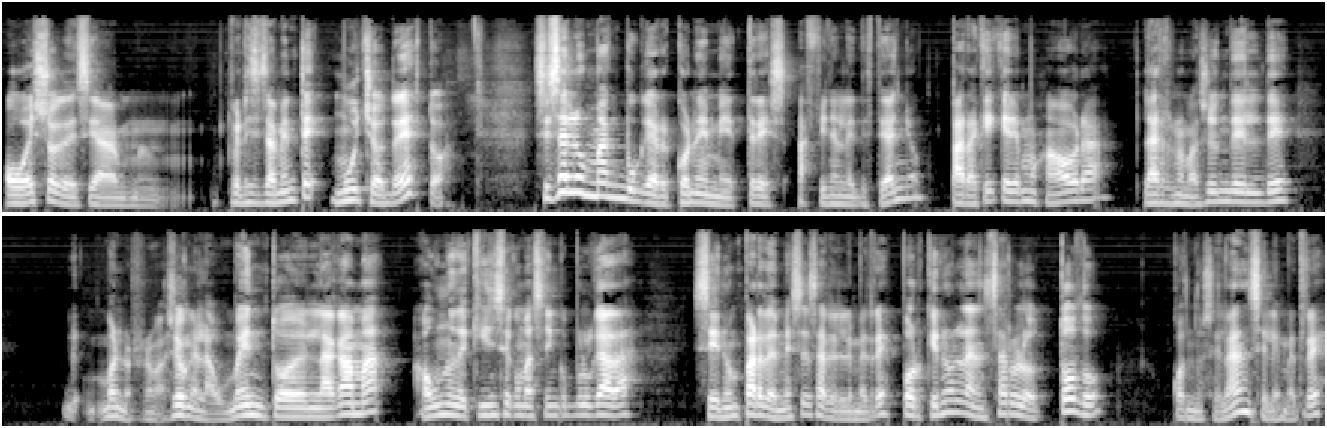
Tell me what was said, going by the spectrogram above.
O eso decían precisamente muchos de estos. Si sale un MacBook con M3 a finales de este año, ¿para qué queremos ahora la renovación del de... Bueno, renovación, el aumento en la gama a uno de 15,5 pulgadas si en un par de meses sale el M3? ¿Por qué no lanzarlo todo cuando se lance el M3?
